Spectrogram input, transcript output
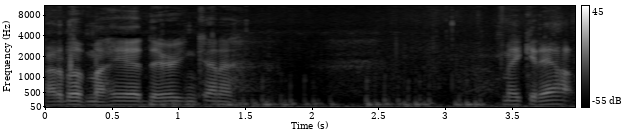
Right above my head there, you can kind of make it out.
